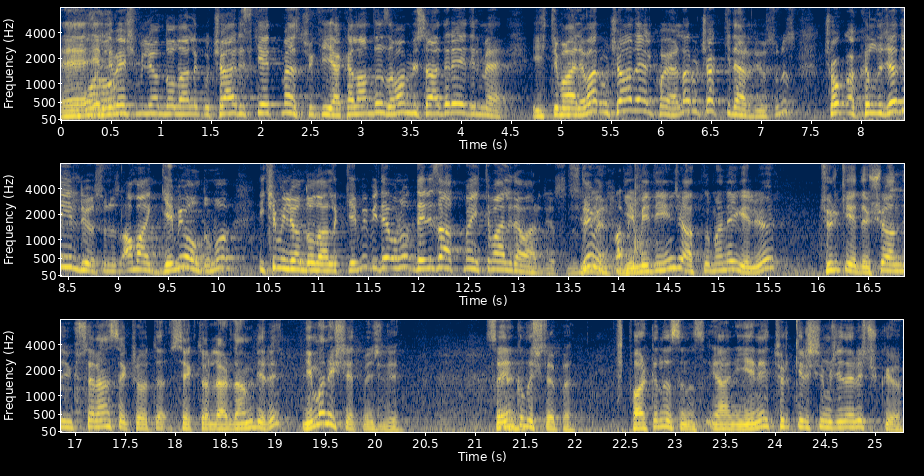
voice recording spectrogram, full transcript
Ee, Doğru. 55 milyon dolarlık uçağı riske etmez. Çünkü yakalandığı zaman müsaade edilme ihtimali var. Uçağa da el koyarlar. Uçak gider diyorsunuz. Çok akıllıca değil diyorsunuz. Ama gemi oldu mu 2 milyon dolarlık gemi bir de onu denize atma ihtimali de var diyorsunuz. Değil mi? Gemi deyince aklıma ne geliyor? Türkiye'de şu anda yükselen sektör, sektörlerden biri liman işletmeciliği. Sayın Kılıçtepe, farkındasınız. Yani yeni Türk girişimcileri çıkıyor.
